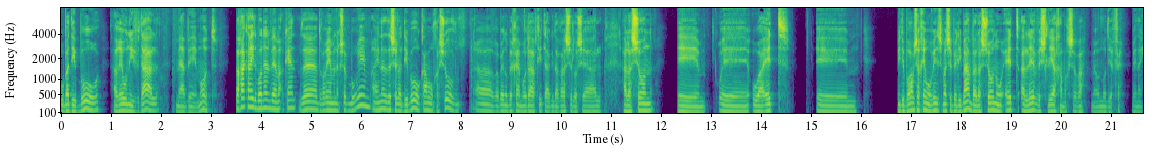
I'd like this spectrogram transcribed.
ובדיבור הרי הוא נבדל מהבהמות. ואחר כך התבונן בהם, כן, זה הדברים אני חושב ברורים, העניין הזה של הדיבור, כמה הוא חשוב. אה, רבנו בכם, מאוד אהבתי את ההגדרה שלו שהלשון אה, אה, הוא העט, אה, מדיבורם של אחרים הוא מבין את מה שבליבם, והלשון הוא עט הלב ושליח המחשבה. מאוד מאוד יפה, בעיניי.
